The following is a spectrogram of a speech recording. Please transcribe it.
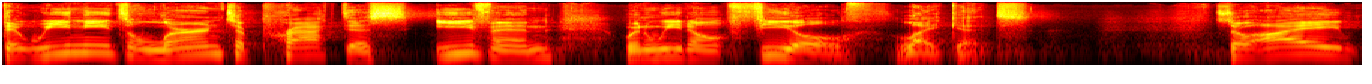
that we need to learn to practice even when we don't feel like it. So, I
